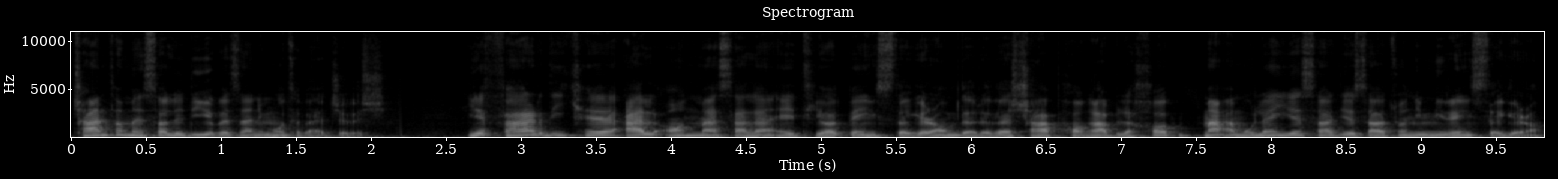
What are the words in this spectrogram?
چند تا مثال دیگه بزنیم متوجه بشی یه فردی که الان مثلا اعتیاد به اینستاگرام داره و شبها قبل خواب معمولا یه ساعت یه ساعت و نیم میره اینستاگرام.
